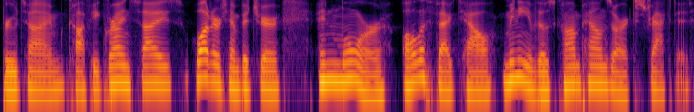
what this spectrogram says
brew time, coffee grind size, water temperature, and more all affect how many of those compounds are extracted.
